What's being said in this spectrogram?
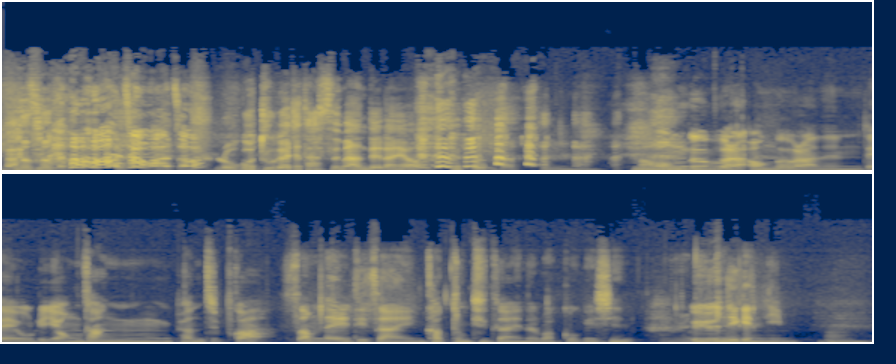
맞아 맞아. 로고 두 가지 다 쓰면 안 되나요? 아, 언급을 언급을 안 했는데 우리 영상 편집과 썸네일 디자인 각종 디자인을 맡고 계신 우윤이개님 음.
